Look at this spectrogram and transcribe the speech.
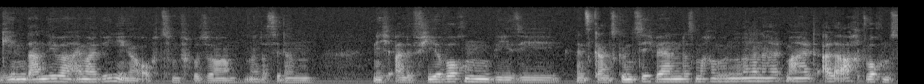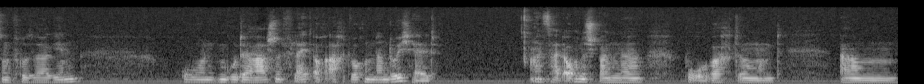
gehen dann lieber einmal weniger auch zum Friseur. Ne? Dass sie dann nicht alle vier Wochen, wie sie, wenn es ganz günstig wären, das machen würden, sondern halt mal halt alle acht Wochen zum Friseur gehen und ein guter Haarschnitt vielleicht auch acht Wochen dann durchhält. Das ist halt auch eine spannende Beobachtung und ähm,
